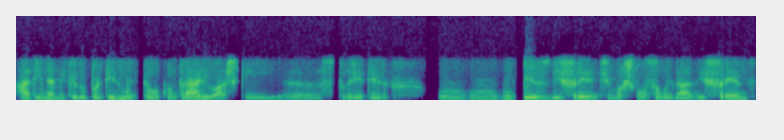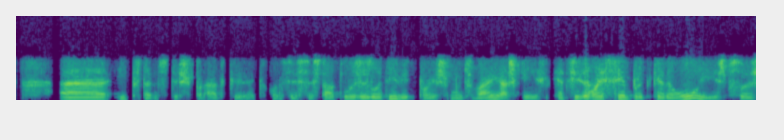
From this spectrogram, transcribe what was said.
à dinâmica do partido, muito pelo contrário, acho que aí se poderia ter um, um, um, peso diferente e uma responsabilidade diferente uh, e, portanto, ter esperado que, que acontecesse este ato legislativo e depois, muito bem, acho que a decisão é sempre de cada um e as pessoas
